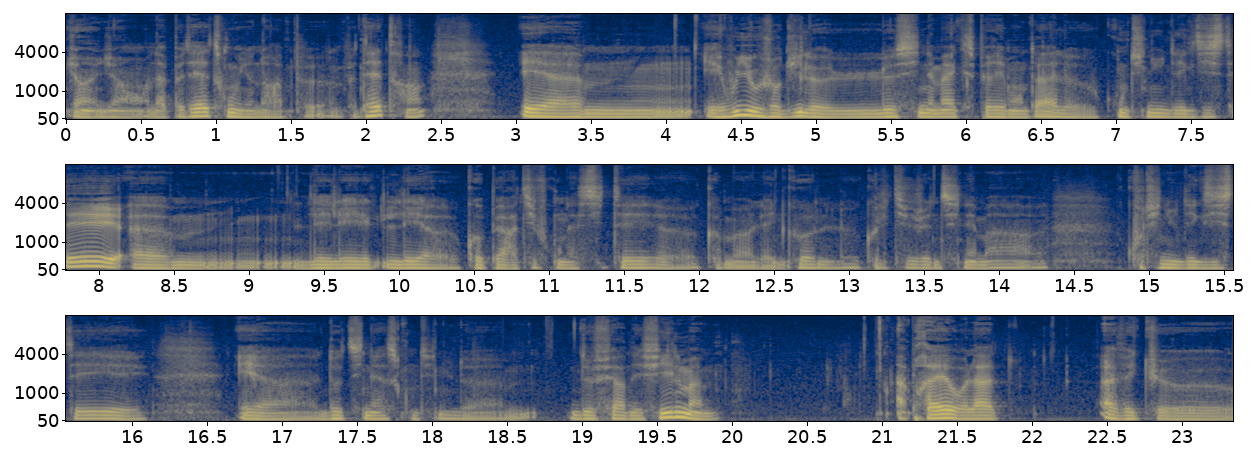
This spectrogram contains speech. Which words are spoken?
il y, en a peut-être, ou il y en aura peut-être. Hein. Et, et, oui, aujourd'hui, le, cinéma expérimental continue d'exister. les, les, les coopératives qu'on a citées, comme Lincoln, le collectif Jeune Cinéma, continuent d'exister et, et d'autres cinéastes continuent de, de, faire des films. Après, voilà, avec euh,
